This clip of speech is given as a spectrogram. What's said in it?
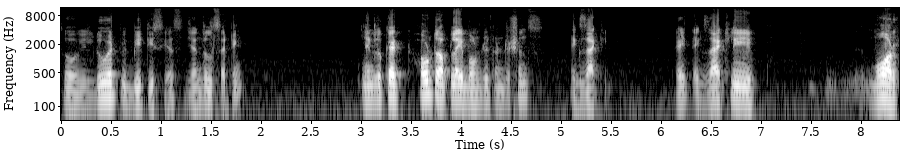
So we will do it with BTCS general setting and look at how to apply boundary conditions exactly right exactly more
